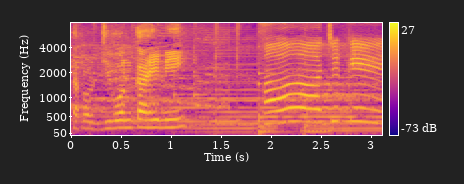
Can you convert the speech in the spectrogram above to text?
তারপর জীবন কাহিনী। আজকে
